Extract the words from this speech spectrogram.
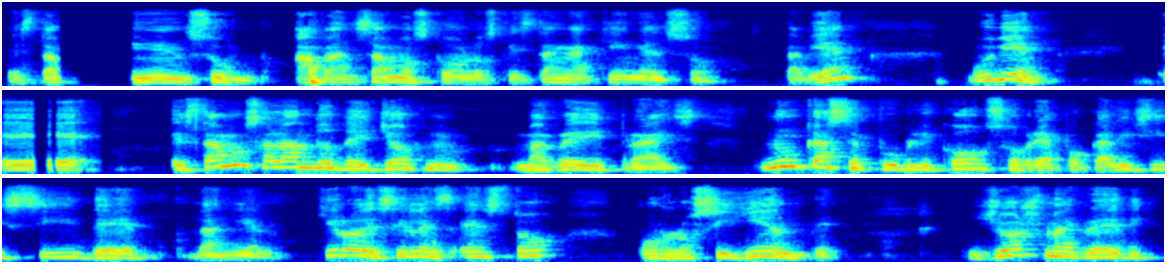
Está en Zoom. Avanzamos con los que están aquí en el Zoom. ¿Está bien? Muy bien. Eh, estamos hablando de John McGrady Price. Nunca se publicó sobre Apocalipsis sí de Daniel. Quiero decirles esto por lo siguiente. George McGrady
